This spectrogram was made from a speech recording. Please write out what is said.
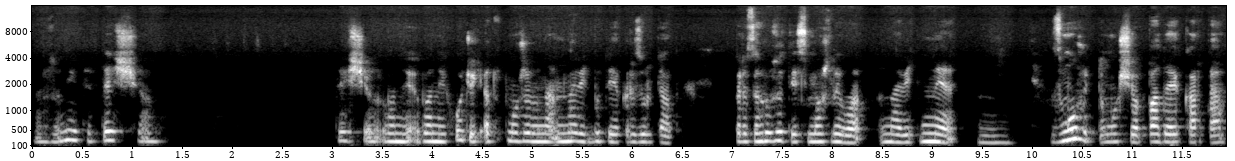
Розумієте, те, що, те, що вони, вони хочуть, а тут може навіть бути як результат. Перезагрузитись, можливо, навіть не зможуть, тому що падає карта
